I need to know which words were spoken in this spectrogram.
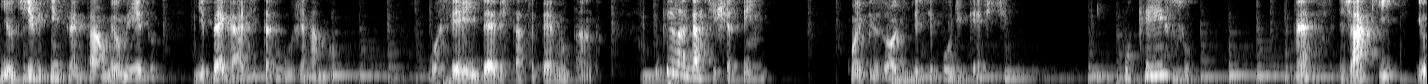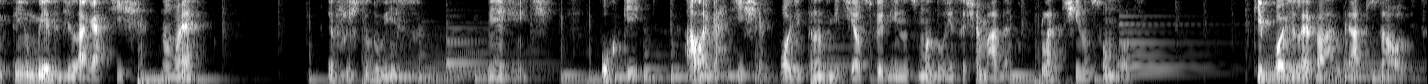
E eu tive que enfrentar o meu medo e pegar a dita cuja na mão. Você aí deve estar se perguntando: o que lagartixa tem com o episódio desse podcast? Por que isso? Né? Já que eu tenho medo de lagartixa, não é? Eu fiz tudo isso, minha gente, porque a lagartixa pode transmitir aos felinos uma doença chamada platinossomose que pode levar gatos a óbito.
